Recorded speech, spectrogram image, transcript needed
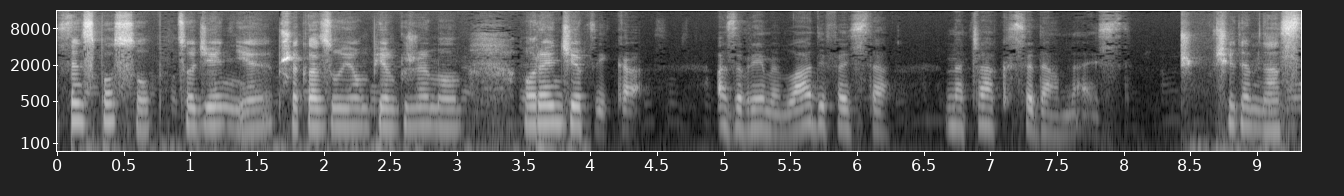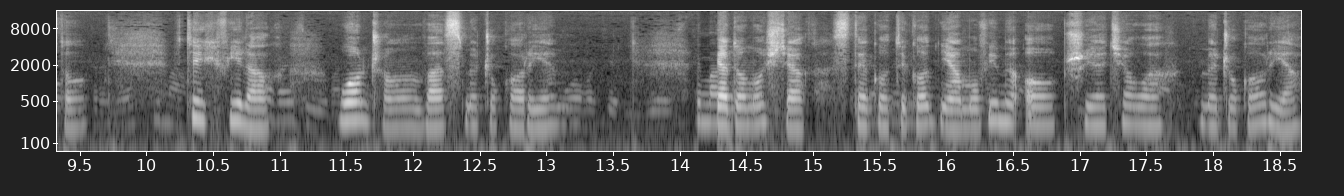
W ten sposób codziennie przekazują pielgrzymom orędzie a za vrijeme Mladifesta na čak 17. 17. W tych chwilach łączą Was Meczukoriem. W wiadomościach z tego tygodnia mówimy o przyjaciołach Meczugoria.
